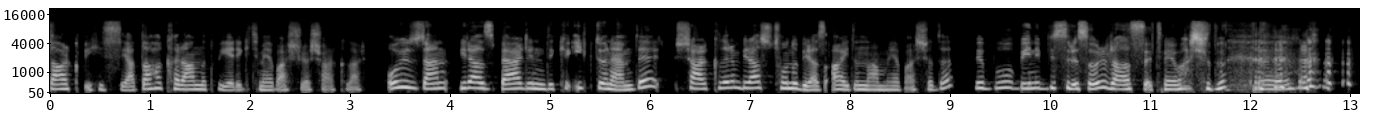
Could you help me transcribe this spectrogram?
dark bir hissiyat, daha karanlık bir yere gitmeye başlıyor şarkılar. O yüzden biraz Berlin'deki ilk dönemde şarkıların biraz tonu biraz aydınlanmaya başladı. Ve bu beni bir süre sonra rahatsız etmeye başladı.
